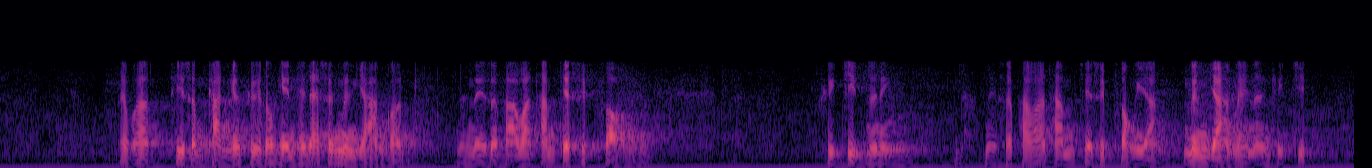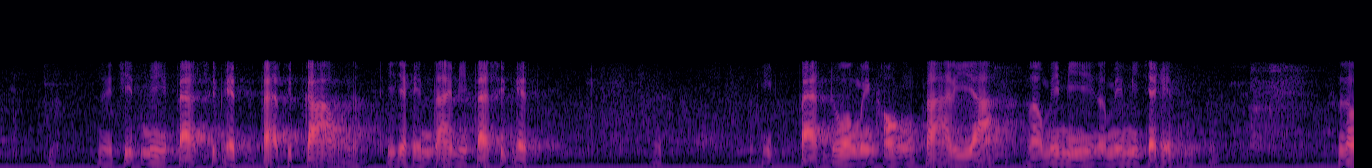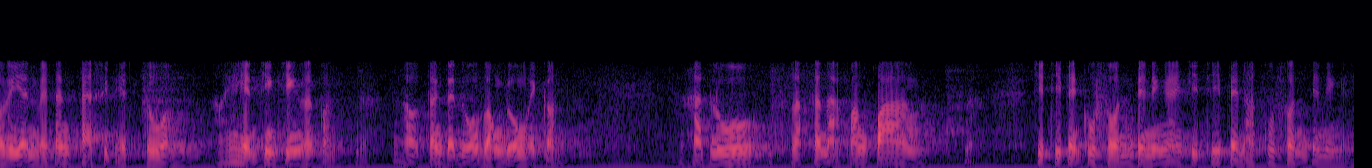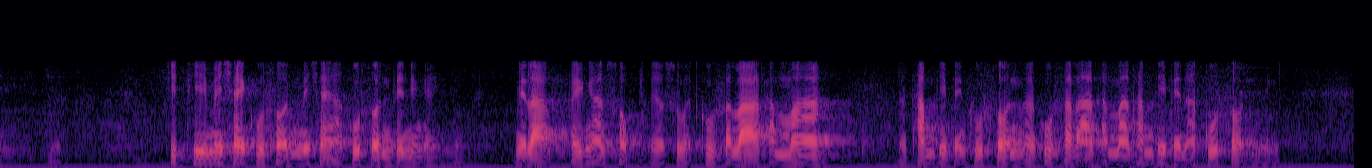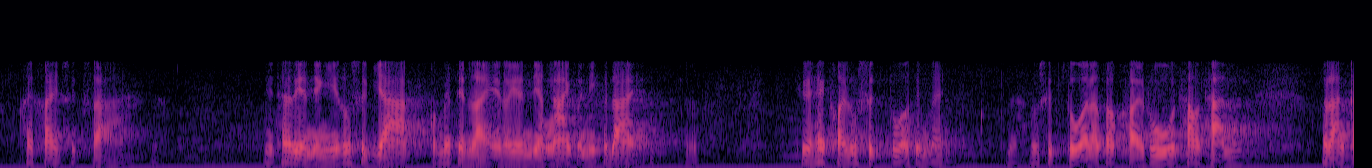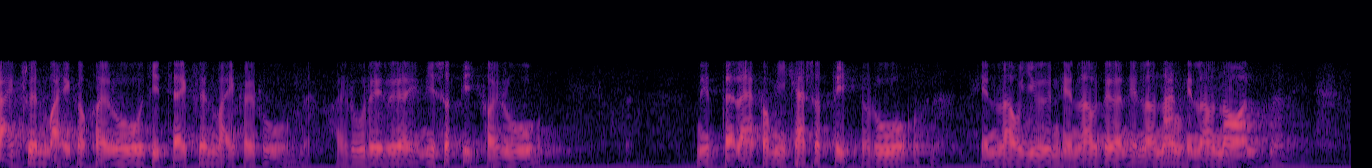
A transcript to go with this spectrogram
แต่ว่าที่สำคัญก็คือต้องเห็นให้ได้สักหนึ่งอย่างก่อน ในสภาวธรรมเจ็ดสิบสองคือจิตนั่นเอง ในสภาวะธรรมเจ็ดสิบสองอย่างหนึ่งอย่างในนั้นคือจิต ในจิตมีแปดสิบเอ็ดแปดสิบเก้านะที่จะเห็นได้มีแปดสิบเอ็ดอีกแปดดวงเป็นของพระอริยะ เราไม่มีเราไม่มีจะเห็น เราเรียนไปตั้งแปดสิบเอ็ดดวงให้เห็นจริงๆซะก่อน เอาตั้งแต่ดวงสองดวงไปก่อน หัดรู้ลักษณะกว้างๆ จิตที่เป็นกุศลเป็นยังไง จิตที่เป็นอกุศลเป็นยังไง จิตที่ไม่ใช่กุศล ไม่ใช่อกุศลเป็นยังไง เวลาไปงานศพจะสวดกุศลาธรรมาธรรมที่เป็นกุศล อกุศลาธรรมาธรรมที่เป็นอกุศล ค่อยๆศึกษา นี่ถ้าเรียนอย่างนี้รู้สึกยากก็ไม่เป็นไรเรียนอย่างง่ายกว่านี้ก็ได้ คือให้คอยรู้สึกตัวขึ้นไหมรู้สึกตัวแล้วก็คอยรู้เท่าทัน ร่างกายเคลื่อนไหวก็คอยรู้ จิตใจเคลื่อนไหวคอยรู้คอยรู้เรื่อยๆ มีสติคอยรู้นี่แต่แรกก็มีแค่สติก็รู้เห็นเรายืน เห็นเราเดิน เห็นเรานั่ง เห็นเรานอนนะ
